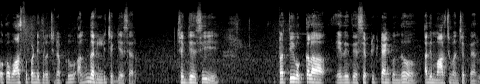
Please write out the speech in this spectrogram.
ఒక వాస్తు పండితులు వచ్చినప్పుడు అందరి ఇల్లు చెక్ చేశారు. చెక్ చేసి ప్రతి ఒక్కల ఏదైతే సెప్టిక్ ట్యాంక్ ఉందో అది మార్చమని చెప్పారు.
